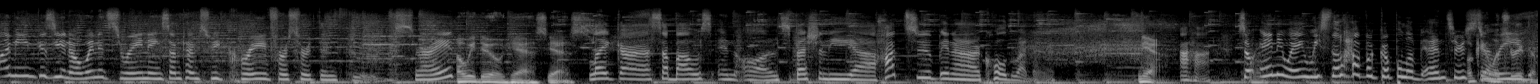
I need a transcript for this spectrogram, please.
I mean because you know when it's raining, sometimes we crave for certain foods, right? Oh, we do. Yes, yes. Like uh, sabaws and all, especially uh, hot soup in a cold weather. Yeah. Uh-huh. So anyway, we still have a couple of answers Okay, to let's read. read them.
